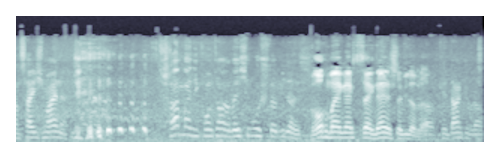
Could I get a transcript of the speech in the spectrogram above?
Dann zeige ich meine. Schreib mal in die Kommentare, welche Uhr stabiler ist. Brauchen wir ja gar nicht zu zeigen. Nein, ist stabiler, Bruder. Okay, danke, Bruder.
